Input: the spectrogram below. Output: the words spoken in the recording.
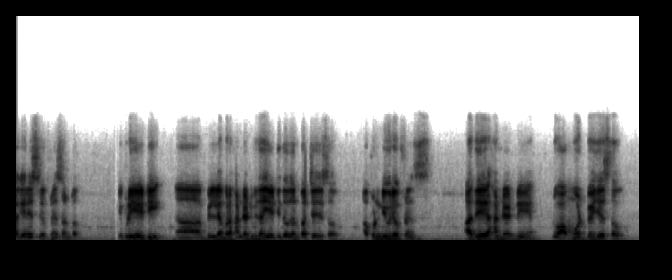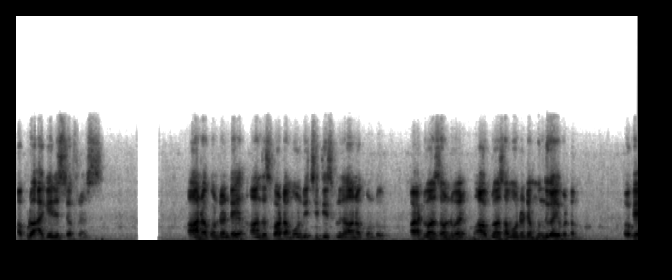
అగెనిస్ట్ రెఫరెన్స్ అంటాం ఇప్పుడు ఎయిటీ బిల్ నెంబర్ హండ్రెడ్ మీద ఎయిటీ థౌసండ్ పర్చేజ్ చేస్తావు అప్పుడు న్యూ రెఫరెన్స్ అదే హండ్రెడ్ని నువ్వు అమౌంట్ పే చేస్తావు అప్పుడు అగెనిస్ట్ రెఫరెన్స్ ఆన్ అకౌంట్ అంటే ఆన్ ద స్పాట్ అమౌంట్ ఇచ్చి తీసుకునేది on account advance amount advance amount అంటే ముందుగా ఇవ్వటం ఓకే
